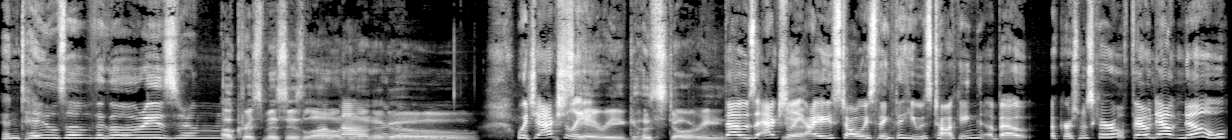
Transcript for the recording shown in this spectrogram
and tales of the glories from Oh, Christmas is long, long, long ago. which actually Scary ghost stories. that was actually Yeah. I used to always think that he was talking about a Christmas Carol. Found out no,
